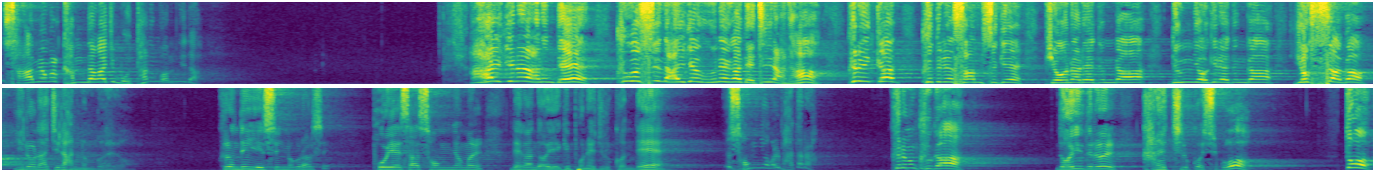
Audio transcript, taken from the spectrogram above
사명을 감당하지 못하는 겁니다. 알기는 아는데 그것이 나에게 은혜가 되질 않아. 그러니까 그들의 삶 속에 변화라든가 능력이라든가 역사가 일어나질 않는 거예요. 그런데 예수님은 했어요? 보혜사 성령을 내가 너에게 보내줄 건데 성령을 받아라. 그러면 그가 너희들을 가르칠 것이고 또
